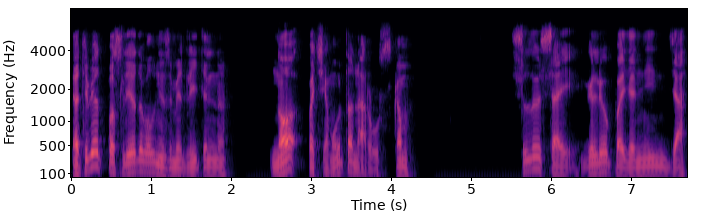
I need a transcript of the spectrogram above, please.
Ответ последовал незамедлительно, но почему-то на русском. «Слушай, глупая ниндзя,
